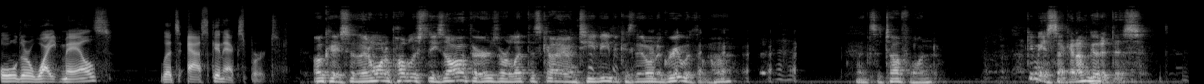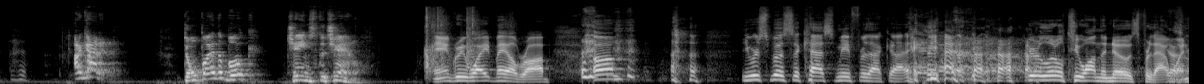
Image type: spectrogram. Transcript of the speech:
older white males? Let's ask an expert. Okay, so they don't want to publish these authors or let this guy on TV because they don't agree with them, huh? That's a tough one. Give me a second, I'm good at this. I got it! Don't buy the book, change the channel. Angry white male, Rob. Um, You were supposed to cast me for that guy. you're a little too on the nose for that one.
